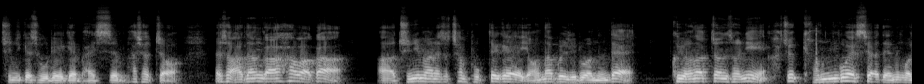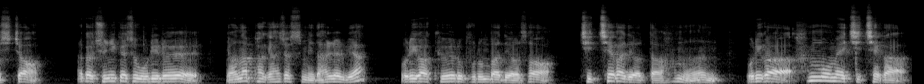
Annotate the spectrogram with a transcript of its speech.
주님께서 우리에게 말씀하셨죠. 그래서 아담과 하와가 아, 주님 안에서 참 복되게 연합을 이루었는데 그 연합전선이 아주 견고했어야 되는 것이죠. 그러니까 주님께서 우리를 연합하게 하셨습니다. 할렐루야. 우리가 교회로 부름받아서 지체가 되었다 함은 우리가 한 몸의 지체가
